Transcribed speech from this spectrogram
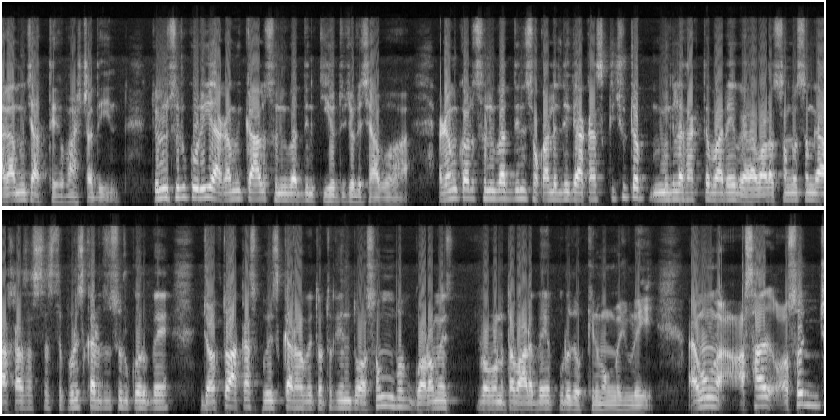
আগামী চার থেকে পাঁচটা দিন। চলুন শুরু করি, আগামীকাল শনিবার দিন কি হতে চলেছে আবহাওয়া। আগামীকাল শনিবার দিন সকালের দিকে আকাশ কিছুটা মেঘলা থাকতে পারে, বেলা বাড়ার সঙ্গে সঙ্গে আকাশ আস্তে আস্তে পরিষ্কার শুরু করবে। যত আকাশ পরিষ্কার হবে তত কিন্তু অসম্ভব গরমের প্রবণতা বাড়বে পুরো দক্ষিণবঙ্গ জুড়েই। এবং আশা, অসহ্য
